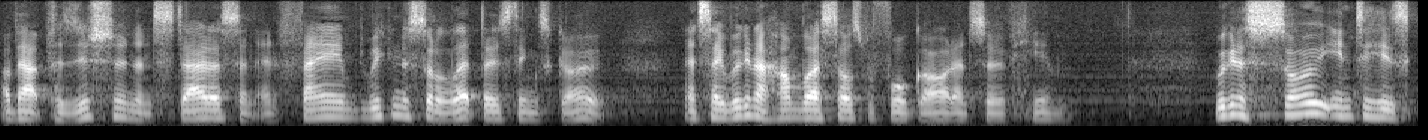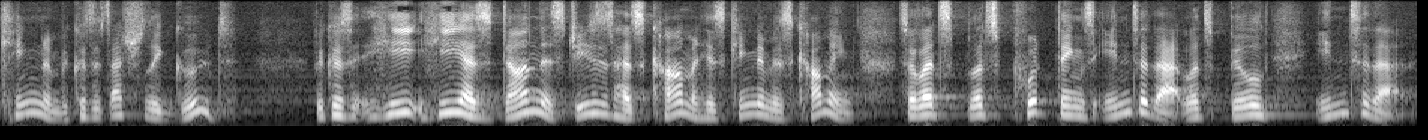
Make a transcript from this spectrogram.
about position and status and, and fame. We can just sort of let those things go and say we're going to humble ourselves before God and serve Him. We're going to sow into his kingdom because it's actually good. Because he, he has done this. Jesus has come and his kingdom is coming. So let's, let's put things into that. Let's build into that.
